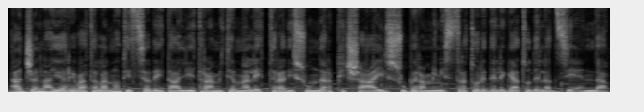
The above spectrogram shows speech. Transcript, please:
a gennaio è arrivata la notizia dei tagli tramite una lettera di Sundar Pichai, il super amministratore delegato dell'azienda.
